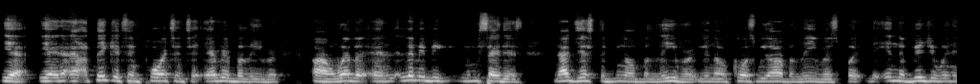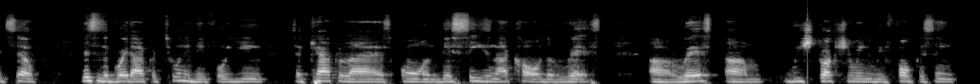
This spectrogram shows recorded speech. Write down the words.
Yeah, yeah. I think it's important to every believer, uh, whether and let me be let me say this, not just the you know believer. You know, of course we are believers, but the individual in itself. This is a great opportunity for you to capitalize on this season. I call the rest, uh, rest, um, restructuring, refocusing,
